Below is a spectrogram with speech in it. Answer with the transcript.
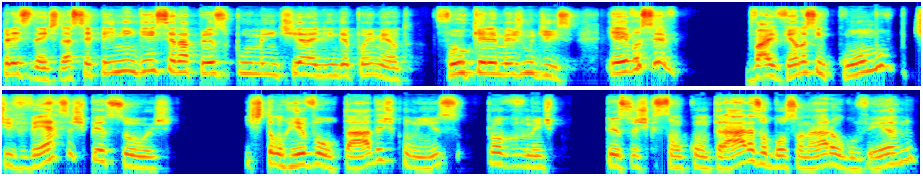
presidente da CPI, ninguém será preso por mentira ali em depoimento. Foi o que ele mesmo disse. E aí você vai vendo assim como diversas pessoas estão revoltadas com isso, provavelmente pessoas que são contrárias ao Bolsonaro, ao governo,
